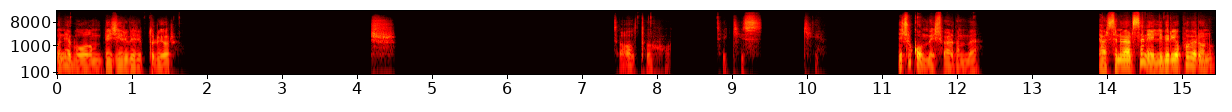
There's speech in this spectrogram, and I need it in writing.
Bu ne bu oğlum? Beceri verip duruyor. 6 8 2 Ne çok 15 verdim be. Dersini versene 51 yapı ver onu.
